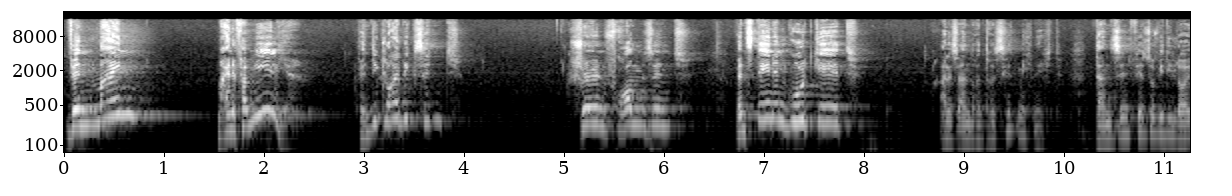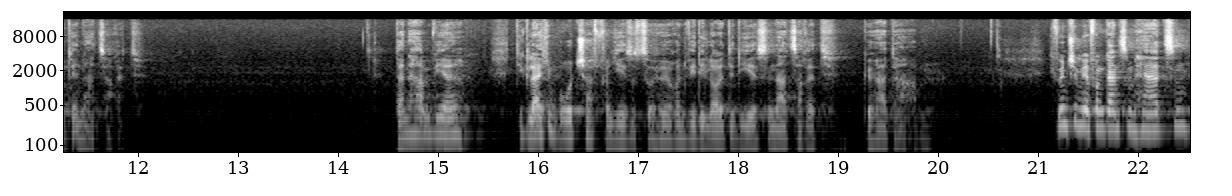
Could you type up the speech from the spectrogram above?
Wenn mein, meine Familie, wenn die gläubig sind, schön fromm sind, wenn es denen gut geht, alles andere interessiert mich nicht. Dann sind wir so wie die Leute in Nazareth. Dann haben wir die gleiche Botschaft von Jesus zu hören wie die Leute, die es in Nazareth gehört haben. Ich wünsche mir von ganzem Herzen,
